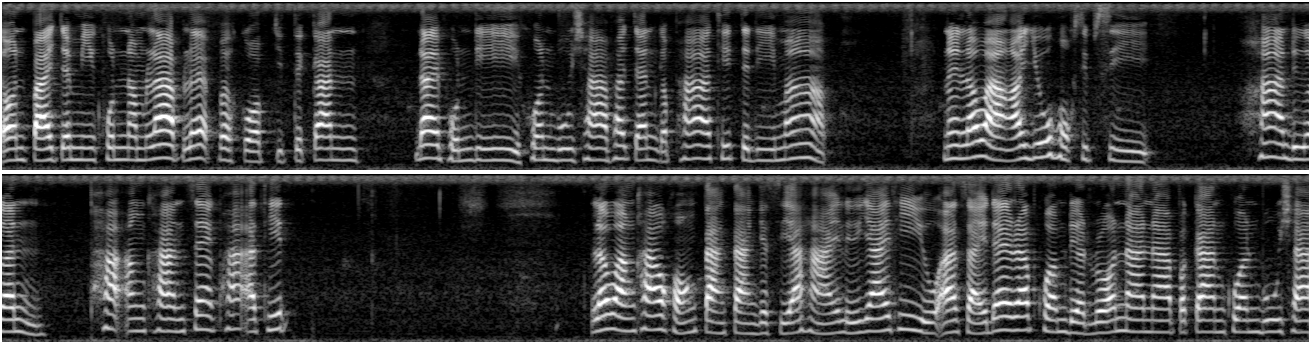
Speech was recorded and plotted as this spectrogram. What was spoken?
ตอนปลายจะมีคนนำลาบและประกอบกิจการ ได้ผลดีควรบูชาพระจันทร์กับพระอาทิตย์จะดีมาก ในระหว่างอายุ 64 5 เดือน พระอังคารแทรกพระอาทิตย์ ระวังข้าวของต่างๆ จะเสียหายหรือย้ายที่อยู่อาศัยได้รับความเดือดร้อนนานาประการควรบูชา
